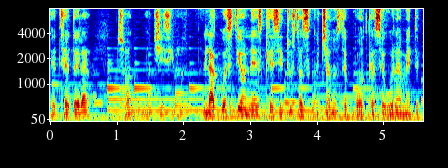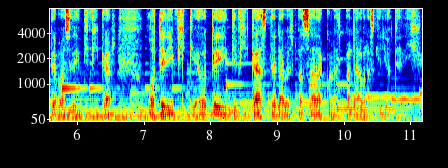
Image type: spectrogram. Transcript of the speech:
etcétera, son muchísimas. La cuestión es que si tú estás escuchando este podcast, seguramente te vas a identificar o te, o te identificaste la vez pasada con las palabras que yo te dije.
